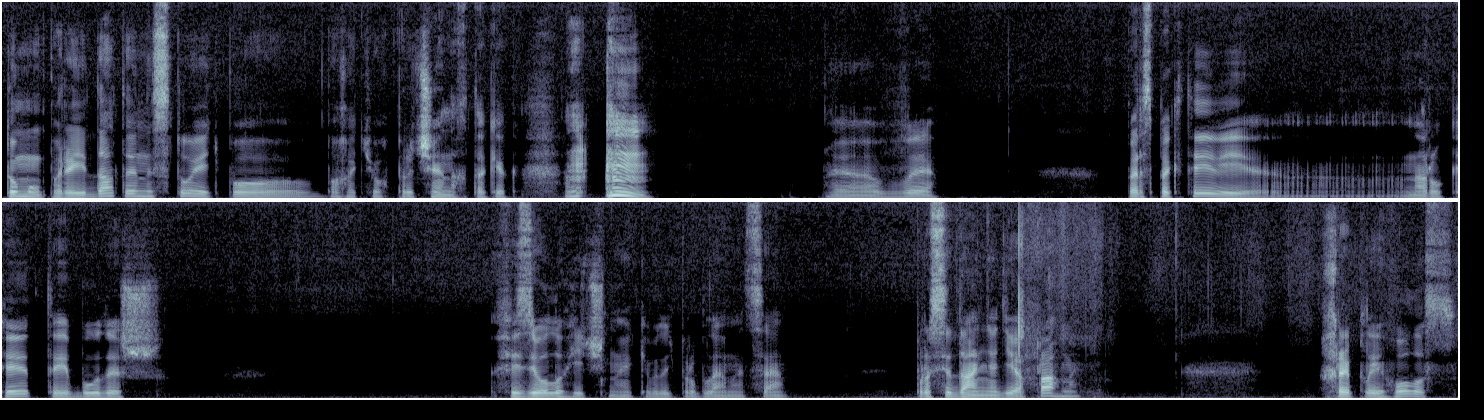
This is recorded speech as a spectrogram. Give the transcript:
Тому переїдати не стоїть по багатьох причинах, так як е, в перспективі е, на роки ти будеш фізіологічно, які будуть проблеми, це просідання діафрагми, хриплий голос,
